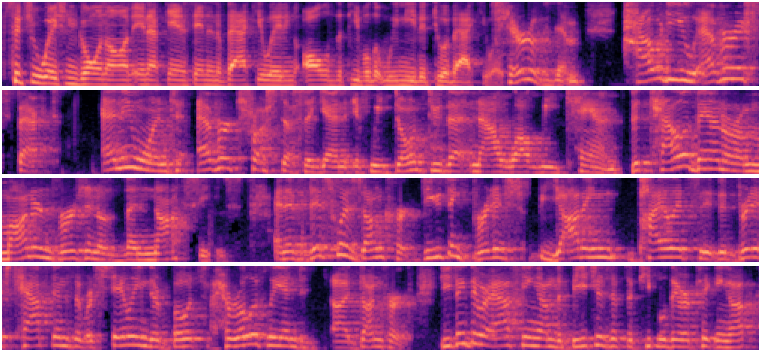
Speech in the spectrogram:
situation going on in Afghanistan and evacuating all of the people that we needed to evacuate. Care of them. How do you ever expect anyone to ever trust us again if we don't do that now while we can. The Taliban are a modern version of the Nazis. And if this was Dunkirk, do you think British yachting pilots, the British captains that were sailing their boats heroically into uh, Dunkirk, do you think they were asking on the beaches if the people they were picking up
